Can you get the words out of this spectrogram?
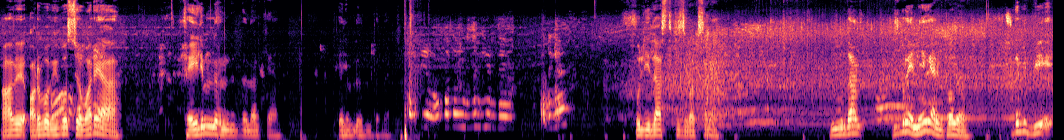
Abi araba bir basıyor var ya. Failim döndü dönerken. Failim döndü dönerken. Hadi o kadar hızlı girdi. Hadi gel. Full elastik izi baksana. Buradan biz buraya niye geldik oğlum? Şurada bir,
